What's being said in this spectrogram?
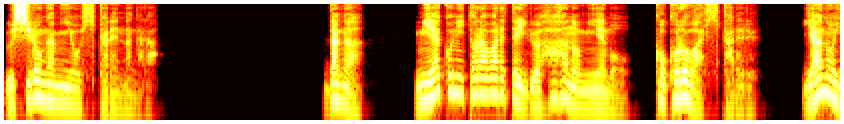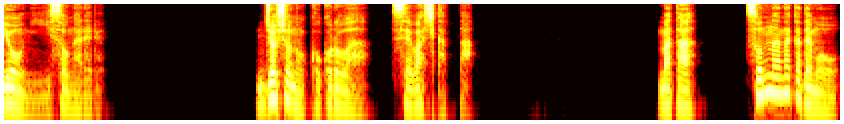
後ろ髪を引かれながら。だが都に囚われている母の見えも心は惹かれる。矢のように急がれる。序書の心はせわしかった。また、そんな中でも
